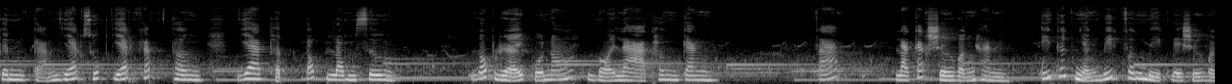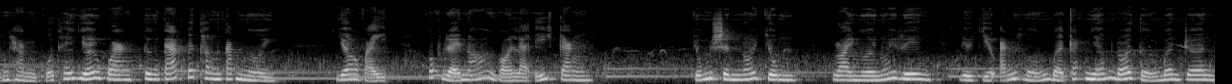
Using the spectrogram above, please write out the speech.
kinh, cảm giác xúc giác khắp thân, da thịt, tóc, lông, xương. Gốc rễ của nó gọi là thân căn pháp là các sự vận hành, ý thức nhận biết phân biệt về sự vận hành của thế giới quan tương tác với thân tâm người. Do vậy, gốc rễ nó gọi là ý căn chúng sinh nói chung, loài người nói riêng đều chịu ảnh hưởng bởi các nhóm đối tượng bên trên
